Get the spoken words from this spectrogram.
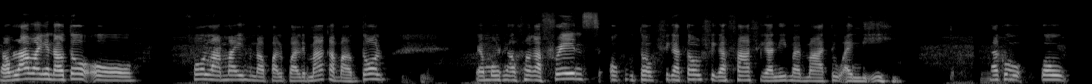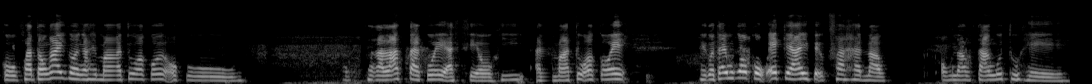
เราเล่าว่าเราตัวโอ้โฟลาไม่เราปาลปาลิมากับมาตัว mo yamuntu fanga friends to figa tol figa fa figa ni mai matu ai ni ihi na hmm. ko ko ko fatongai ko ngai matu ko oku fagalata ko e afe ohi ai matu ko e he ko taimo ko e ke ai pe fa hana o na tangu tu he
